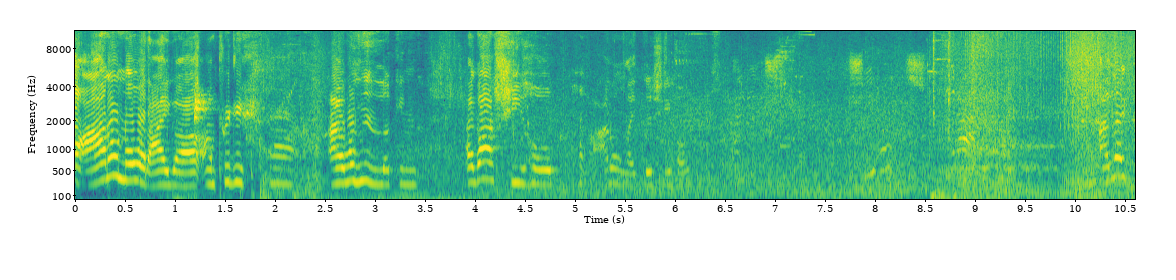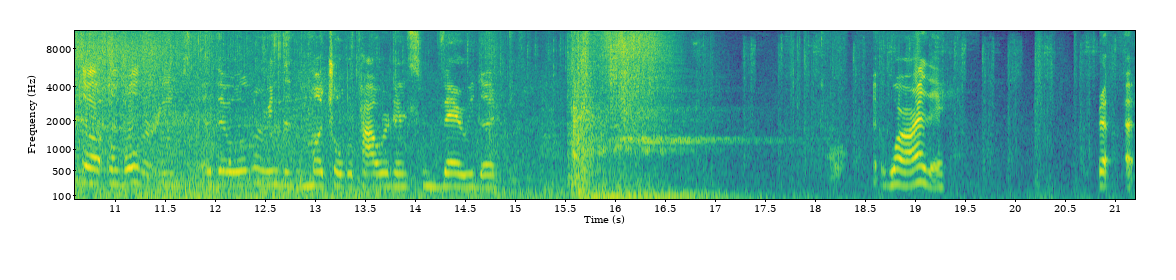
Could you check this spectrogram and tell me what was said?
I don't know what I got. I'm pretty sure I wasn't looking. I got She-Hulk. I don't like the She-Hulk. I like the uh, Wolverine. The Wolverine is much overpowered and it's very good. Where are they? Uh, uh, uh,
